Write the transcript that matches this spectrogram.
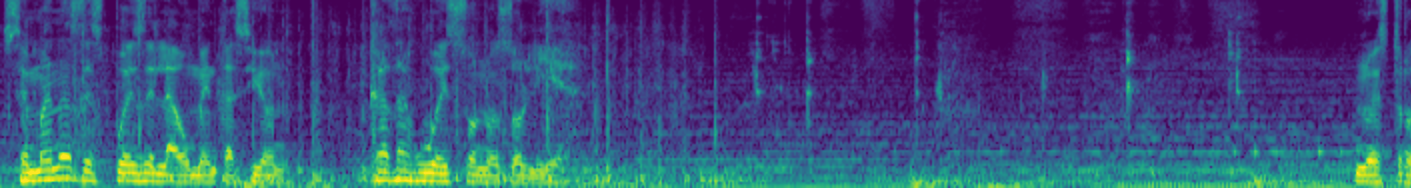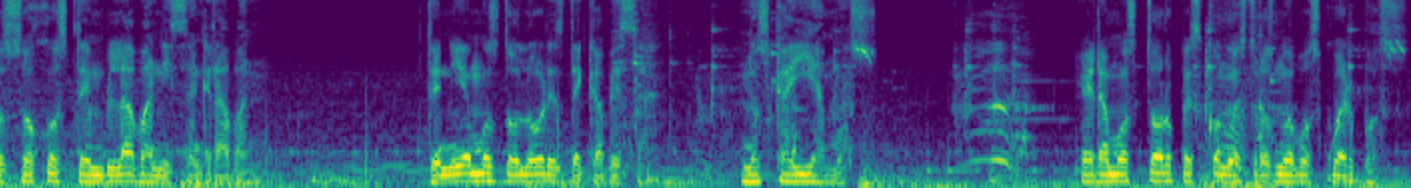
Semanas después de la aumentación, cada hueso nos dolía. Nuestros ojos temblaban y sangraban. Teníamos dolores de cabeza. Nos caíamos. Éramos torpes con nuestros nuevos cuerpos.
